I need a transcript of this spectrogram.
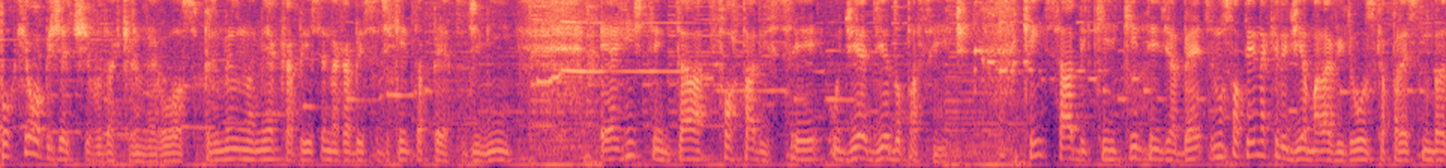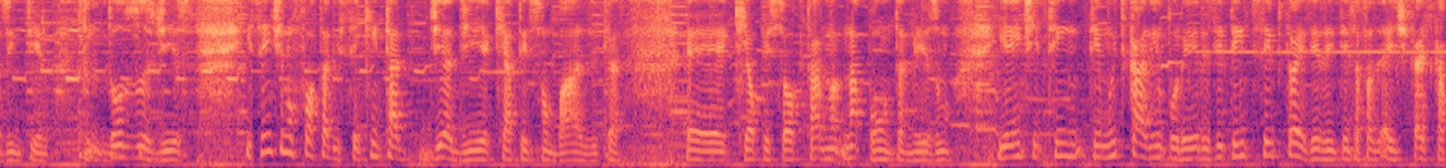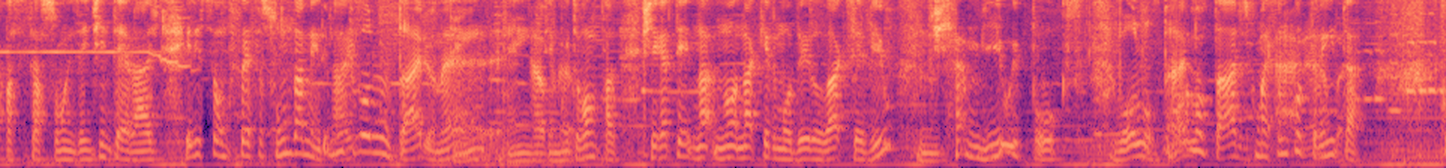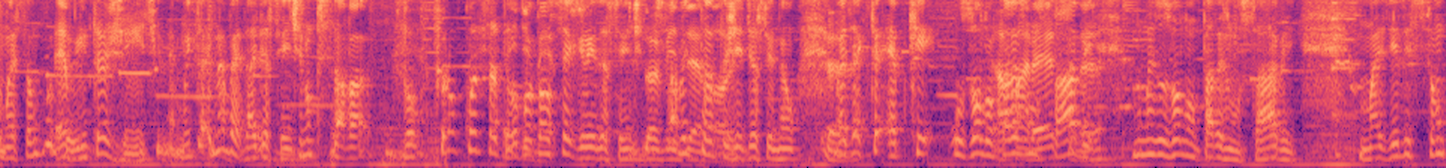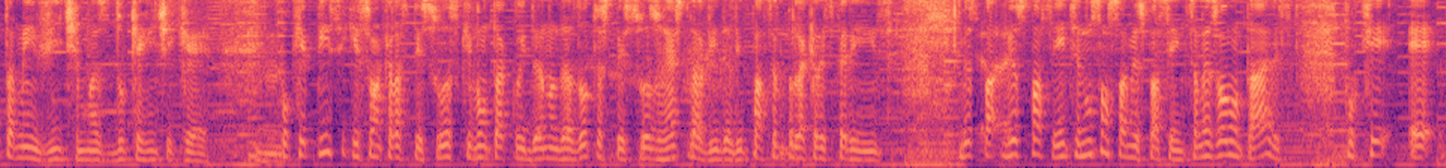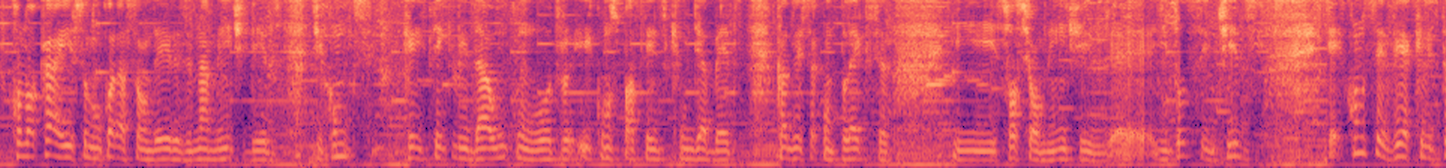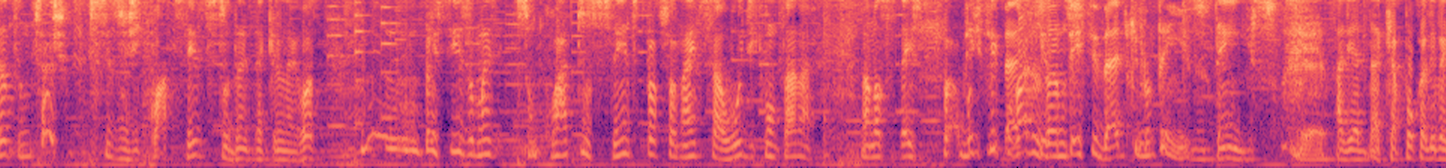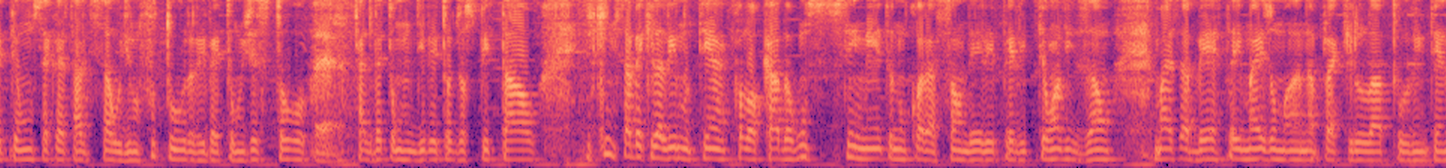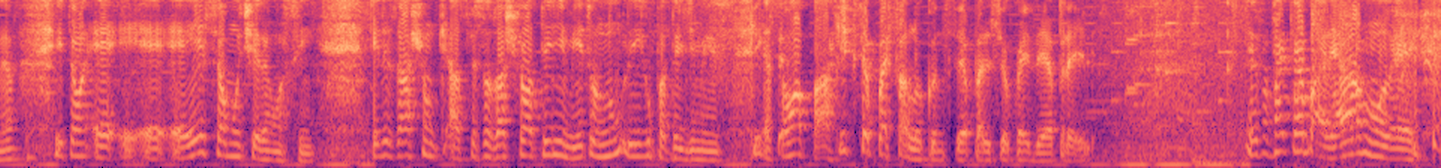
Porque o objetivo daquele negócio, pelo menos na minha cabeça e na cabeça de quem está perto de mim, é a gente tentar fortalecer o dia a dia do paciente. Quem sabe que quem tem diabetes não só tem naquele dia maravilhoso que aparece no Brasil inteiro, tem todos os dias. E se a gente não fortalecer quem está dia a dia, que é a atenção básica, é, que é o pessoal que está na, na ponta mesmo, e a gente tem, tem muito carinho por eles e tenta sempre trazer eles, a gente tenta fazer, a gente faz capacitações, a gente interage, eles são peças Tem fundamentais. muito voluntário, né? Tem, tem, Rafael? tem muito voluntário. Chega a ter, na- naquele modelo lá que você viu, Hum. tinha mil e poucos. Voluntário? Voluntários, começando com Caramba. 30. Começamos com É 30. muita gente. É muita- na verdade, assim, a gente não precisava. vou- Foram quantos eu vou atendimentos? contar um segredo assim, a gente não precisava de 2019. tanta gente assim, não. Mas é, que- é porque os voluntários Aparece, não sabem. né? Mas os voluntários não sabem, mas eles são também vítimas do que a gente quer. Hum. Porque pense que são aquelas pessoas que vão estar cuidando das outras pessoas o resto da vida ali, passando por aquela experiência. Meus, pa- meus pacientes não são só meus pacientes, são meus voluntários, porque é colocar isso no coração deles e na mente deles, de como que que a gente tem que lidar um com o outro e com os pacientes com diabetes, com a doença complexa e socialmente, é, em todos os sentidos. É, quando você vê aquele tanto, você acha que preciso de 400 estudantes naquele negócio? Não, não preciso, mas são 400 profissionais de saúde que vão estar na, na nossa cidade. Multiplica vários que, anos. tem cidade que não tem isso. Tem isso. É. Ali, daqui a pouco ali vai ter um secretário de saúde no futuro, ali vai ter um gestor, É. ali vai ter um diretor de hospital. E quem sabe aquilo ali não tenha colocado algum cimento no coração dele para ele ter uma visão mais aberta e mais humana para aquilo lá tudo, entendeu? Então, é, é, é esse é o mutirão, assim. Eles acham que, as pessoas acham que é o atendimento, eu não ligo para atendimento. Que que é só uma O parte. que, que seu pai falou quando você apareceu com a ideia pra ele? Ele falou, vai trabalhar, moleque.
